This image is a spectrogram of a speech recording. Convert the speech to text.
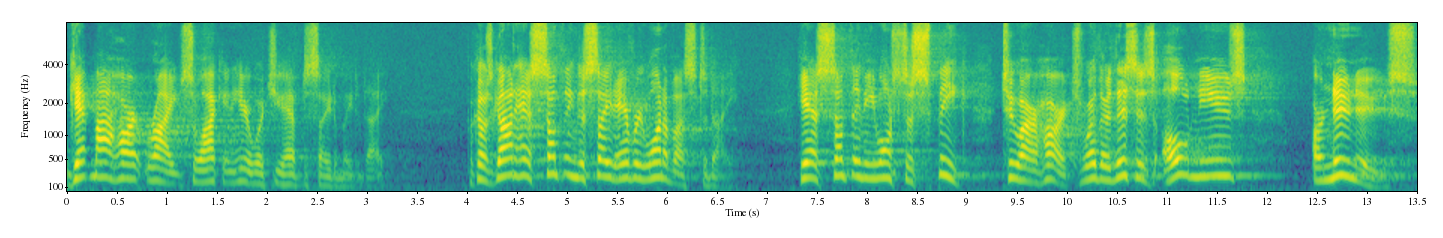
get my heart right so I can hear what you have to say to me today. Because God has something to say to every one of us today. He has something He wants to speak to our hearts. Whether this is old news or new news,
